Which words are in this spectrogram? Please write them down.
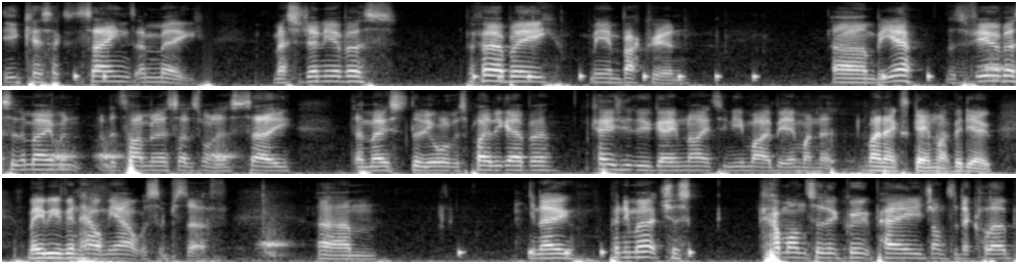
EK6 Saints, and me. Message any of us, preferably me and Vacrian. Um, but yeah, there's a few of us at the moment. The time this, I just want to say that mostly all of us play together. Occasionally do game nights, and you might be in my ne my next game night video. Maybe even help me out with some stuff. Um, you know, pretty much just come onto the group page, onto the club.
